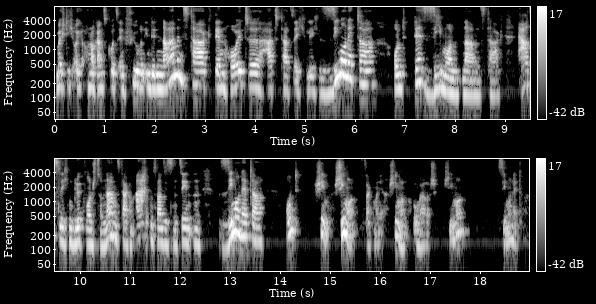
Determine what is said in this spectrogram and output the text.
möchte ich euch auch noch ganz kurz entführen in den Namenstag, denn heute hat tatsächlich Simonetta und der Simon Namenstag. Herzlichen Glückwunsch zum Namenstag am 28.10. Simonetta und Shimon. Shimon, sagt man ja. Shimon auf Ungarisch. Shimon, Simonetta.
